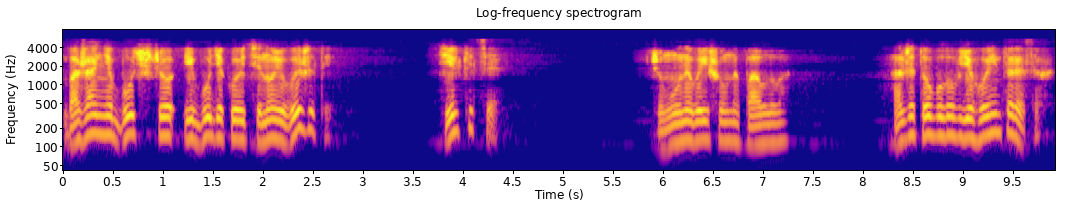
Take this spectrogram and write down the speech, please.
бажання будь-що і будь-якою ціною вижити? Тільки це. Чому не вийшов на Павлова? Адже то було в його інтересах.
